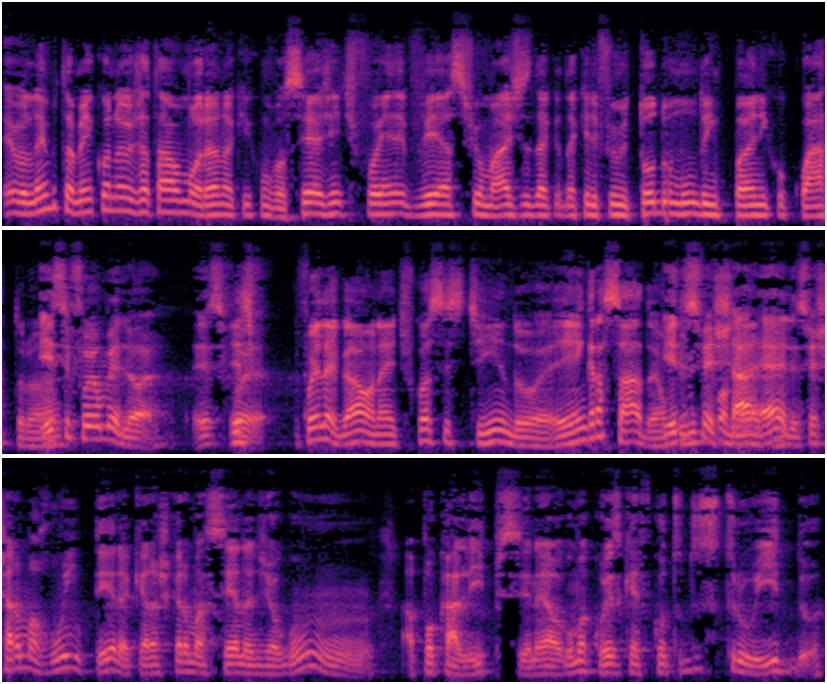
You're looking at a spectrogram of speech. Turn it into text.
Eu lembro também quando eu já estava morando aqui com você, a gente foi ver as filmagens da, daquele filme Todo Mundo em Pânico 4. Né? Esse foi o melhor. Esse foi... Esse foi legal, né? A gente ficou assistindo. E é engraçado. É um eles fecharam, é, eles fecharam uma rua inteira, que era, acho que era uma cena de algum apocalipse, né? Alguma coisa que ficou tudo destruído.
